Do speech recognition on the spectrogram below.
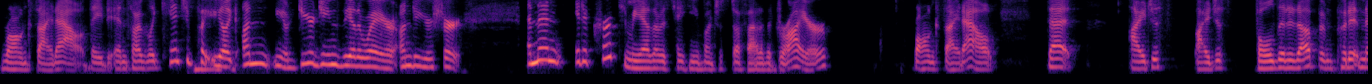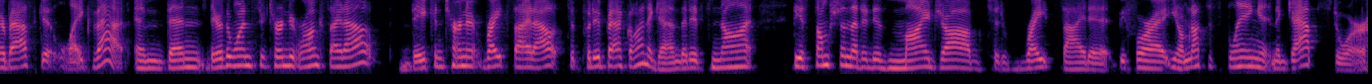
wrong side out. They and so i'm like can't you put you like un you know do your jeans the other way or undo your shirt? And then it occurred to me as i was taking a bunch of stuff out of the dryer wrong side out that i just i just folded it up and put it in their basket like that. And then they're the ones who turned it wrong side out. They can turn it right side out to put it back on again that it's not the assumption that it is my job to right side it before i you know i'm not displaying it in a gap store.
